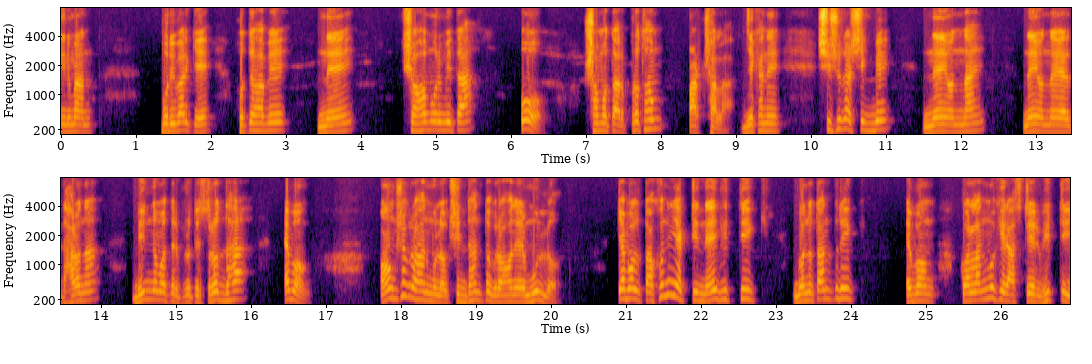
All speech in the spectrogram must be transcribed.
নির্মাণ পরিবারকে হতে হবে ন্যায়, সহমর্মিতা ও সমতার প্রথম পাঠশালা, যেখানে শিশুরা শিখবে ন্যায় অন্যায়, ন্যায় অন্যায়ের ধারণা, ভিন্ন মতের প্রতি শ্রদ্ধা এবং অংশগ্রহণমূলক সিদ্ধান্ত গ্রহণের মূল্য। কেবল তখনই একটি ন্যায়ভিত্তিক গণতান্ত্রিক এবং কল্যাণমুখী রাষ্ট্রের ভিত্তি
